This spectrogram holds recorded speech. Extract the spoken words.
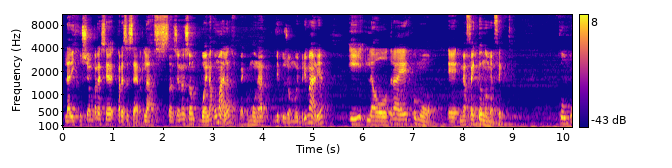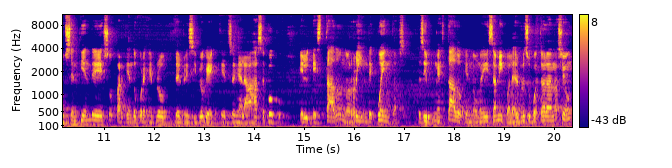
la discusión parece, parece ser, las sanciones son buenas o malas, es como una discusión muy primaria, y la otra es como, eh, ¿me afecta o no me afecta? ¿Cómo se entiende eso partiendo, por ejemplo, del principio que, señalabas hace poco? El Estado no rinde cuentas Es decir, un Estado que no me dice a mí cuál es el presupuesto de la nación,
